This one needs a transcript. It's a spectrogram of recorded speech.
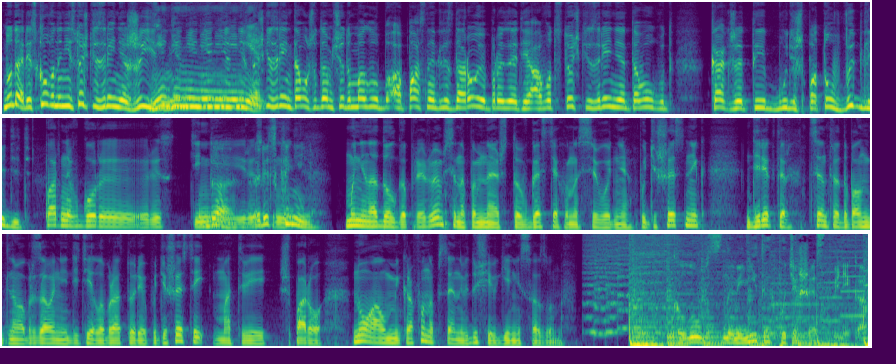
Ну да, рискованно не с точки зрения жизни, не, не, не, не, не, с точки зрения того, что там что-то могло опасное для здоровья произойти, а вот с точки зрения того, вот как же ты будешь потом выглядеть. Парня в горы рискни. Да, рискни. рискни. Мы ненадолго прервемся. Напоминаю, что в гостях у нас сегодня путешественник, директор Центра дополнительного образования детей лаборатория путешествий Матвей Шпаро. Ну а у микрофона постоянно ведущий Евгений Сазонов. Клуб знаменитых путешественников.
